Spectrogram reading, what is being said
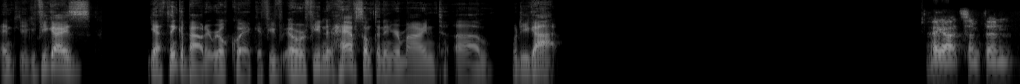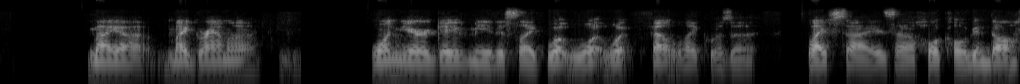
and if you guys, yeah, think about it real quick. If you or if you have something in your mind, um, what do you got? I got something. My uh my grandma one year gave me this like what what what felt like was a life size uh, Hulk Hogan doll.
